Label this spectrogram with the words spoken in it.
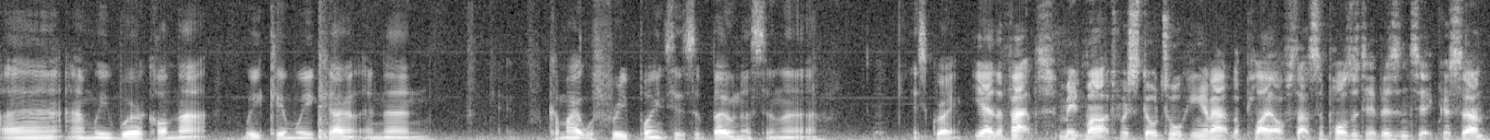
uh, and we work on that week in, week out, and then come out with three points. It's a bonus, and uh, it's great. Yeah, the fact mid March we're still talking about the playoffs, that's a positive, isn't it? Because um,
